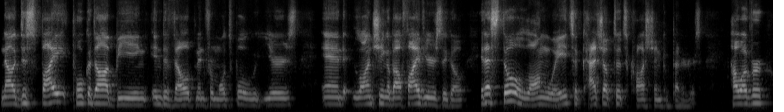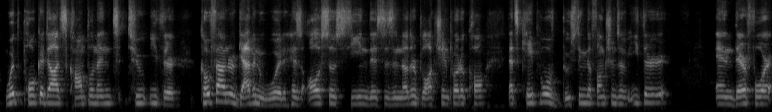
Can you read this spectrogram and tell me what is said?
Now, despite Polkadot being in development for multiple years and launching about five years ago, it has still a long way to catch up to its cross-chain competitors. However, with Polkadot's complement to Ether, co-founder Gavin Wood has also seen this as another blockchain protocol that's capable of boosting the functions of Ether and therefore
